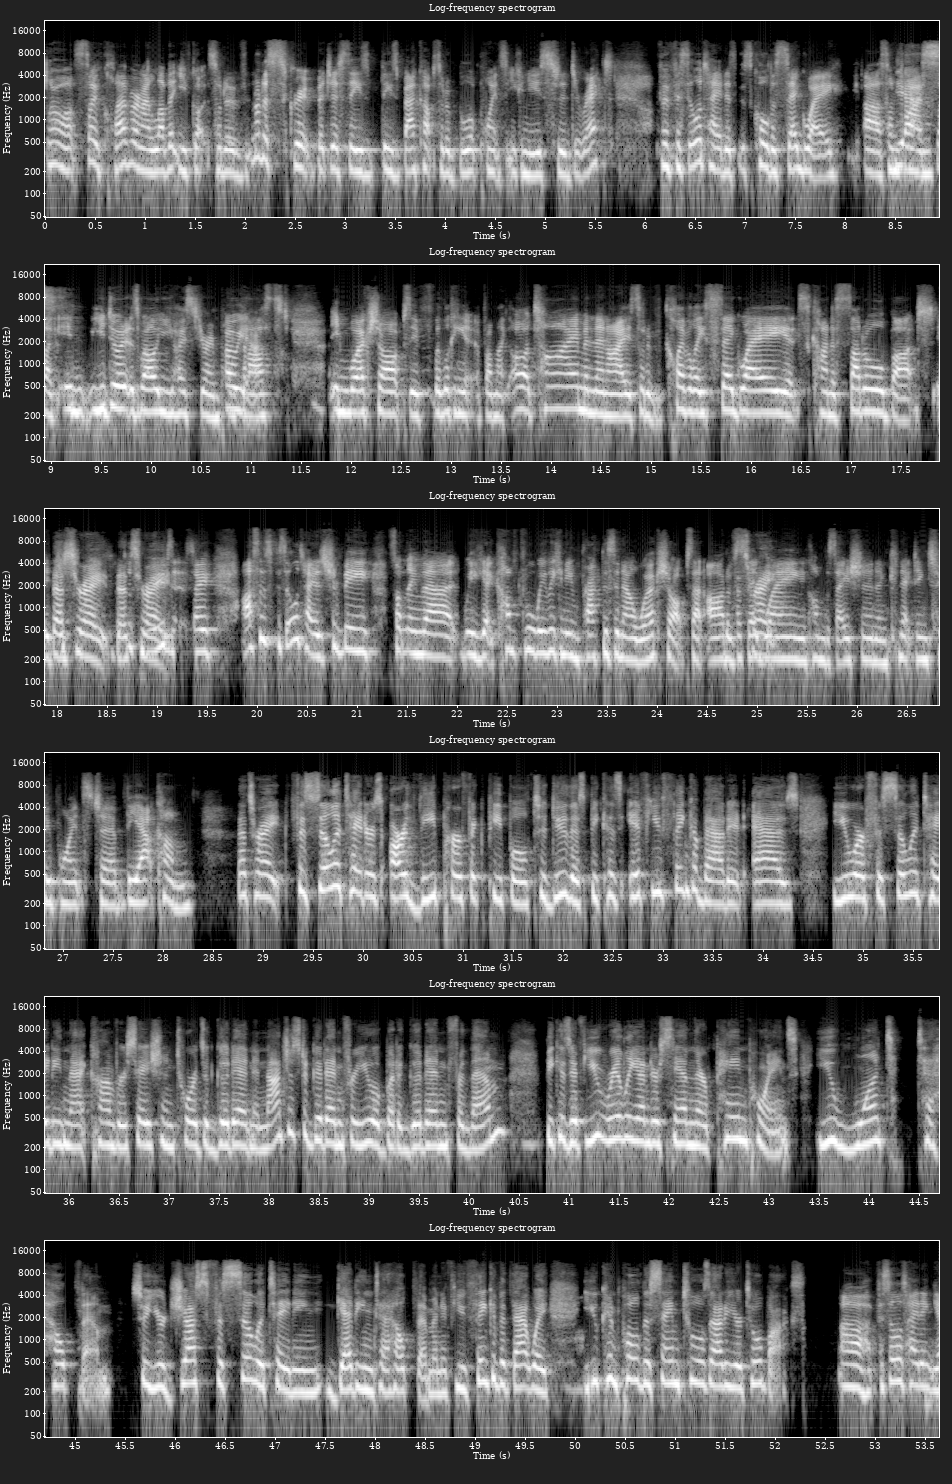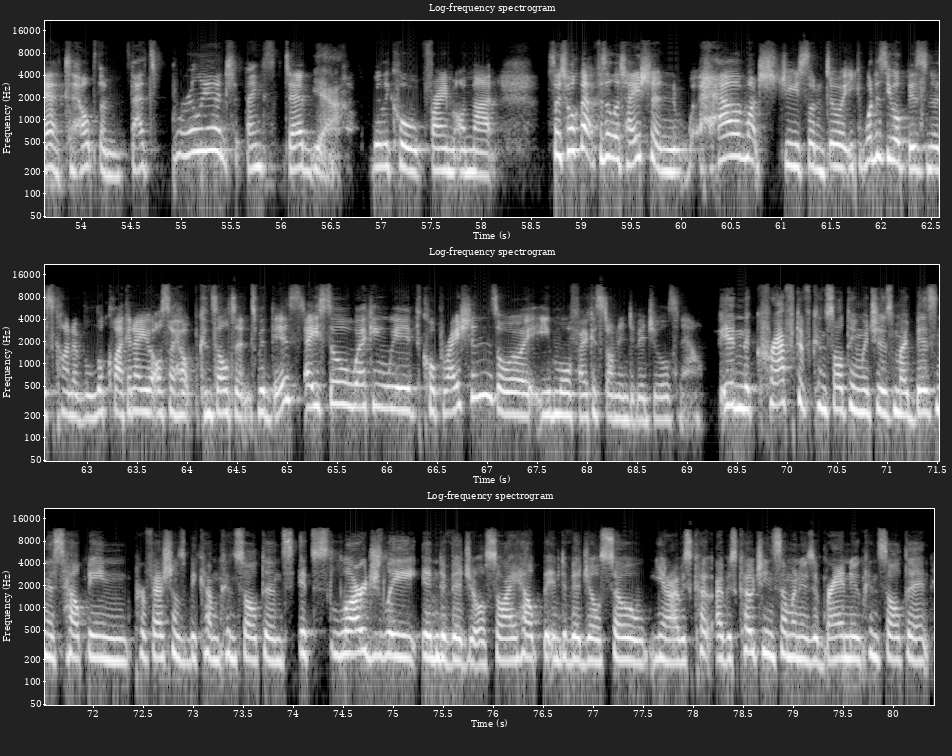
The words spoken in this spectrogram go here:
Oh, it's so clever, and I love that you've got sort of not a script, but just these these backup sort of bullet points that you can use to direct. For facilitators, it's called a segue. Uh, sometimes, yes. like in you do it as well. You host your own podcast oh, yeah. in workshops. If we're looking at, if I'm like, oh, time, and then I sort of cleverly segue. It's kind of subtle, but it that's just, right. That's right. So us as facilitators should be something that we get comfortable with. We can even practice in our workshops that art of that's segueing right. a conversation and connecting two points to the outcome that's right. Facilitators are the perfect people to do this because if you think about it as you are facilitating that conversation towards a good end, and not just a good end for you, but a good end for them, because if you really understand their pain points, you want to help them. So you're just facilitating getting to help them. And if you think of it that way, you can pull the same tools out of your toolbox. Ah, uh, facilitating, yeah, to help them. That's brilliant. Thanks, Deb. Yeah. Really cool frame on that. So, talk about facilitation. How much do you sort of do it? What does your business kind of look like? I know you also help consultants with this. Are you still working with corporations or are you more focused on individuals now? In the craft of consulting, which is my business helping professionals become consultants, it's largely individual. So, I help individuals. So, you know, I was co- I was coaching someone who's a brand new consultant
